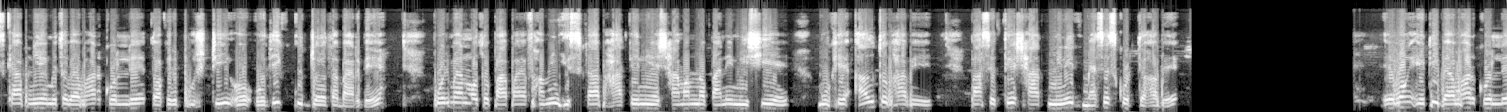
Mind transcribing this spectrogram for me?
স্কার্ফ নিয়মিত ব্যবহার করলে ত্বকের পুষ্টি ও অধিক উজ্জ্বলতা বাড়বে। পরিমাণ মতো পাপায়া ফোমিং স্কার্ফ হাতে নিয়ে সামান্য পানি মিশিয়ে মুখে আলতোভাবে পাঁচের থেকে সাত মিনিট ম্যাসেজ করতে হবে। এবং এটি ব্যবহার করলে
